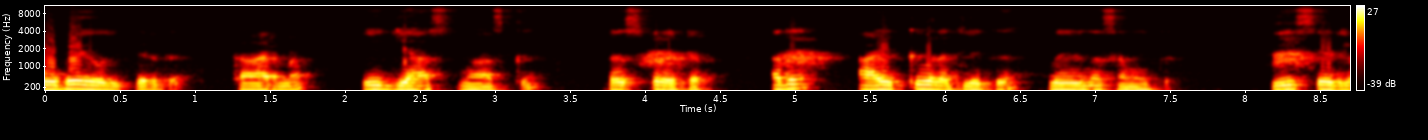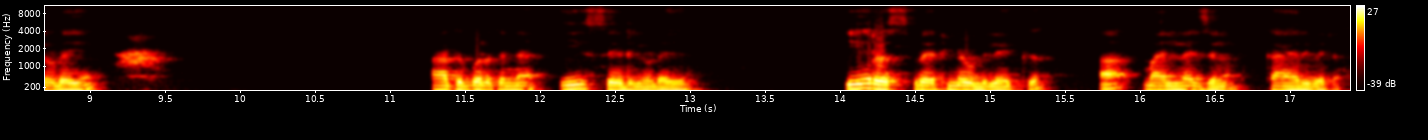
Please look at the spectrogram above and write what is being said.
ഉപയോഗിക്കരുത്. കാരണം ഈ ഗ്യാസ് മാസ്ക് റെസ്പിറേറ്റർ അത് അഴുക്ക് വെള്ളത്തിലേക്ക് വീഴുന്ന സമയത്ത് ഈ സൈഡിലൂടെയും അതുപോലെ തന്നെ ഈ സൈഡിലൂടെയും ഈ റെസ്പിറേറ്ററിന്റെ ഉള്ളിലേക്ക് ആ മലിനജലം കയറി വരും.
